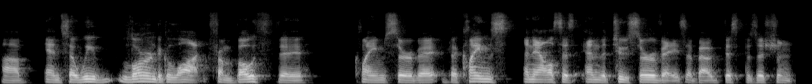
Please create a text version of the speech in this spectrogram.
Uh, and so we learned a lot from both the claims survey, the claims analysis, and the two surveys about disposition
